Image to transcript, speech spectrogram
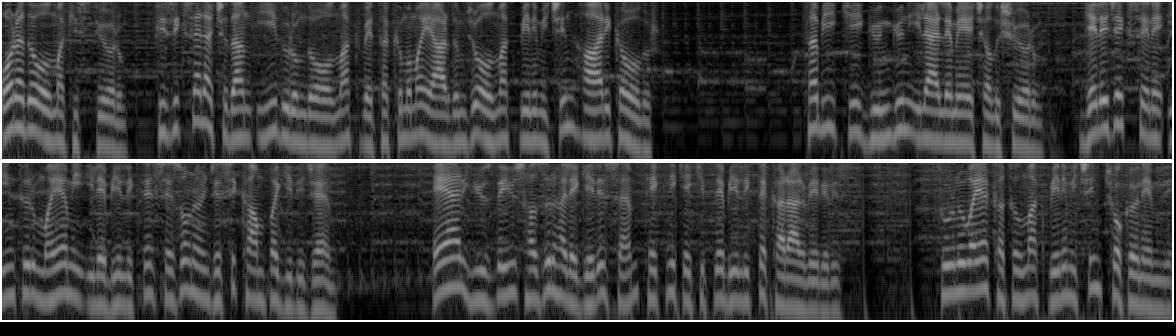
Orada olmak istiyorum. Fiziksel açıdan iyi durumda olmak ve takımıma yardımcı olmak benim için harika olur. Tabii ki gün gün ilerlemeye çalışıyorum. Gelecek sene Inter Miami ile birlikte sezon öncesi kampa gideceğim. Eğer %100 hazır hale gelirsem teknik ekiple birlikte karar veririz. Turnuvaya katılmak benim için çok önemli.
